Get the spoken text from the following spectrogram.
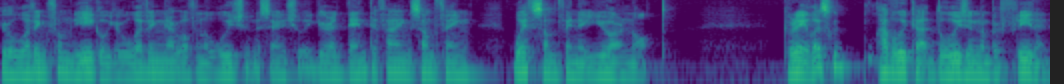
you're living from the ego. You're living out of an illusion essentially. You're identifying something with something that you are not great let's have a look at delusion number three then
